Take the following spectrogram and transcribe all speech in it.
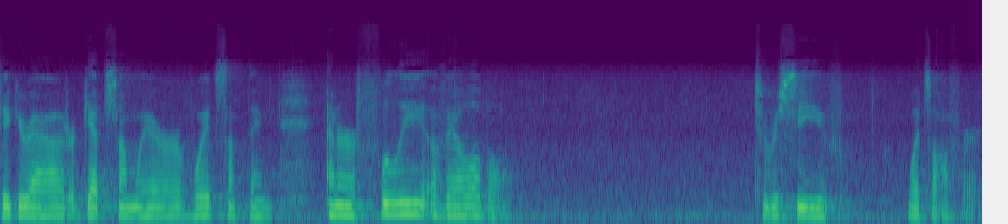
figure out or get somewhere or avoid something and are fully available to receive what's offered.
